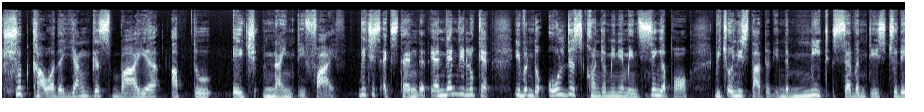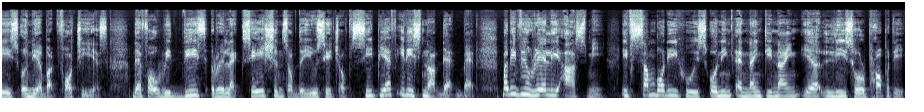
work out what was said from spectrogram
should cover the youngest buyer up to age 95 which is extended. And then we look at even the oldest condominium in Singapore, which only started in the mid 70s, today is only about 40 years. Therefore, with these relaxations of the usage of CPF, it is not that bad. But if you really ask me, if somebody who is owning a 99 year leasehold property,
